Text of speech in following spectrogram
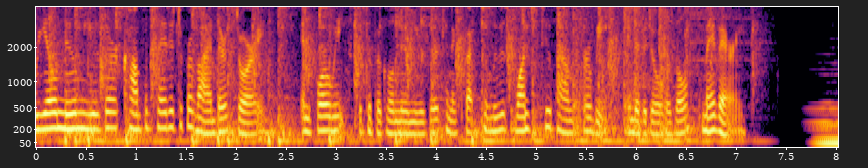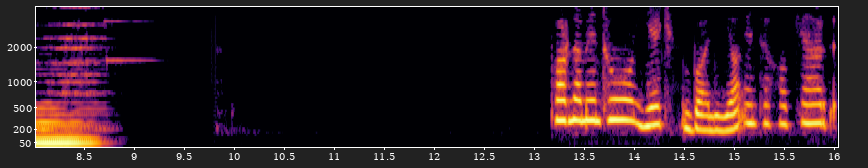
Real Noom user compensated to provide their story. In four weeks, the typical Noom user can expect to lose one to two pounds per week. Individual results may vary. پارلمنتو یک بالیا انتخاب کرد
